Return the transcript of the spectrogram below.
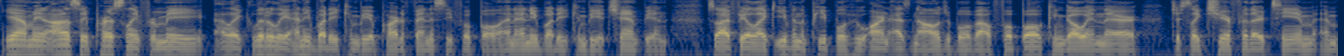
Yeah, I mean, honestly, personally, for me, like literally anybody can be a part of fantasy football, and anybody can be a champion. So I feel like even the people who aren't as knowledgeable about football can go in there, just like cheer for their team and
